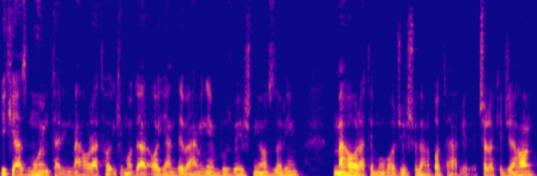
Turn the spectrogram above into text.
یکی از مهمترین مهارت هایی که ما در آینده و همین امروز بهش نیاز داریم مهارت مواجه شدن با تغییره. چرا که جهان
